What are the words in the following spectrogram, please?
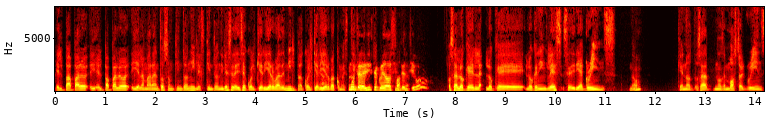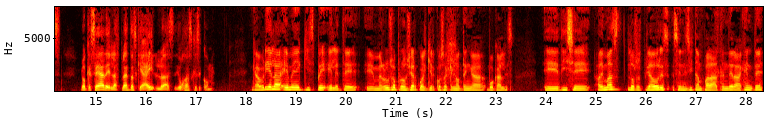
el pápalo, el pápalo y el amaranto son quintoniles. Quintoniles se le dice a cualquier hierba de milpa, cualquier hierba ¿Cómo comestible. se le dice cuidados intensivos? O sea, lo que, lo que, lo que en inglés se diría greens, ¿no? Que no, o sea, no sé, mustard greens, lo que sea de las plantas que hay, las hojas que se comen. Gabriela MXPLT, eh, me rehuso a pronunciar cualquier cosa que no tenga vocales. Eh, dice, además los respiradores se necesitan para atender a la gente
